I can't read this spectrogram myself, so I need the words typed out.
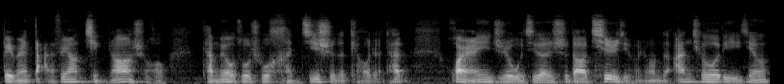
被别人打得非常紧张的时候，他没有做出很及时的调整。他换人一直，我记得是到七十几分钟的安切洛蒂已经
